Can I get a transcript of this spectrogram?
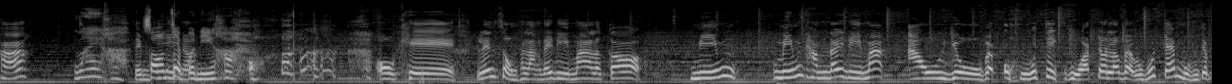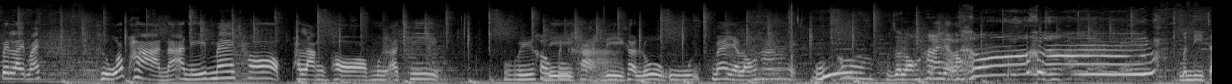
คะ ไม่ค่ะ เต็มที่ซ้อมเจ็บเนอะกว่านี้ค่ะ โอเค เล่นส่งพลังได้ดีมากแล้วก็ มิมมิมทำได้ดีมาก เอาอยู่แบบโอ้โหจิกหัวจนเราแบบโอ้โหแก้มบุ๋มจะเป็นไรไหม ถือว่าผ่านนะ อันนี้แม่ชอบพลังพอมืออาชีพอุ๊ยขอบดีคุณค่ะค่ะ ดีค่ะลูกอู้แม่อย่าร้องไห้เออผมจะร้องไห้อย่าร้องมันดีใจ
